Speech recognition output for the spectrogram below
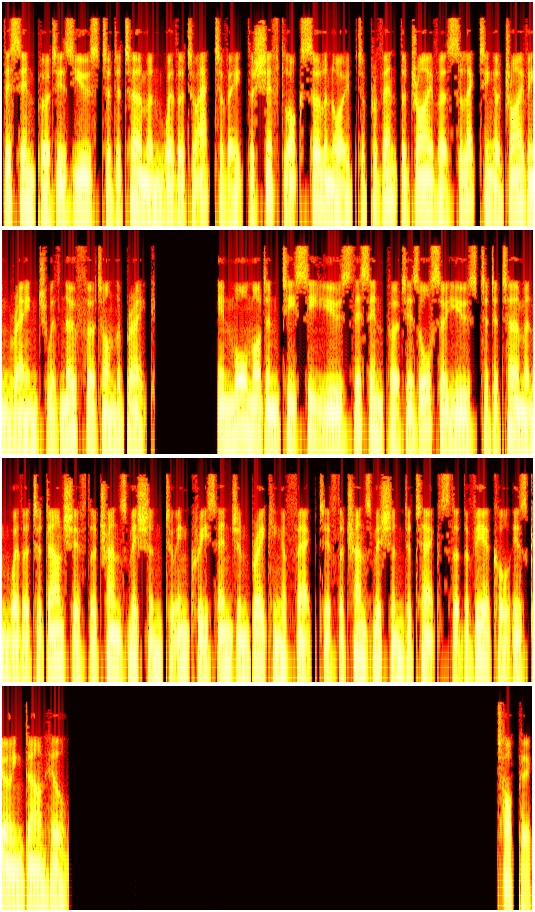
This input is used to determine whether to activate the shift lock solenoid to prevent the driver selecting a driving range with no foot on the brake. In more modern TCUs this input is also used to determine whether to downshift the transmission to increase engine braking effect if the transmission detects that the vehicle is going downhill. Topic:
